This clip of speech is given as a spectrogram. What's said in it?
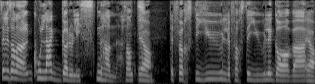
Så det er litt sånn der Hvor legger du listen henne? Sant? Ja. Det første jul, det første julegave. ja.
